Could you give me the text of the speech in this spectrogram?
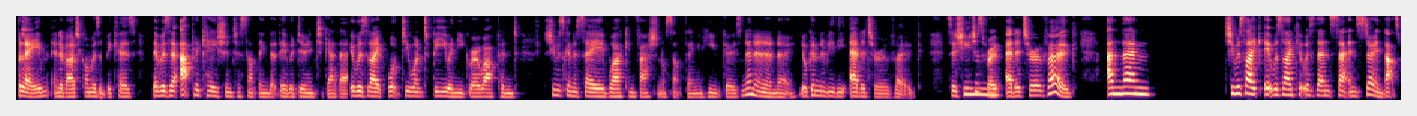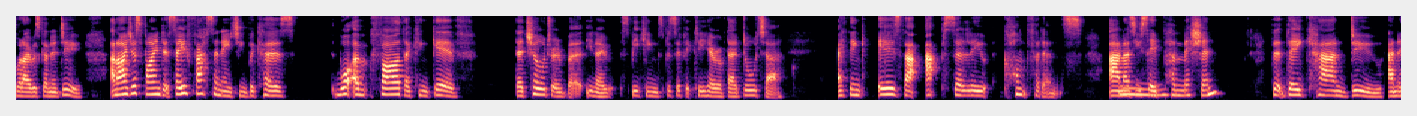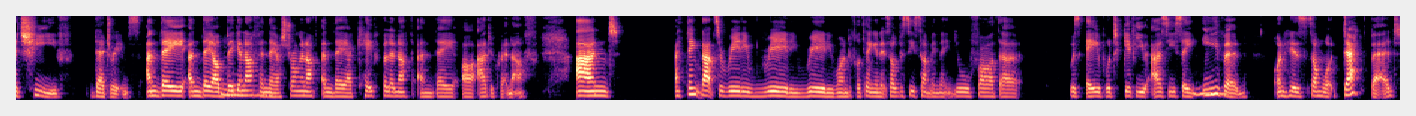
blame in inverted commas because there was an application to something that they were doing together. It was like, what do you want to be when you grow up? And she was going to say work in fashion or something. And he goes, no, no, no, no. You're going to be the editor of Vogue. So she just wrote mm. editor of Vogue. And then she was like it was like it was then set in stone that's what i was going to do and i just find it so fascinating because what a father can give their children but you know speaking specifically here of their daughter i think is that absolute confidence and as you say Mm. permission that they can do and achieve their dreams and they and they are big enough and Mm. they are strong enough and they are capable enough and they are adequate enough and i think that's a really really really wonderful thing and it's obviously something that your father was able to give you as you say Mm. even on his somewhat deathbed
